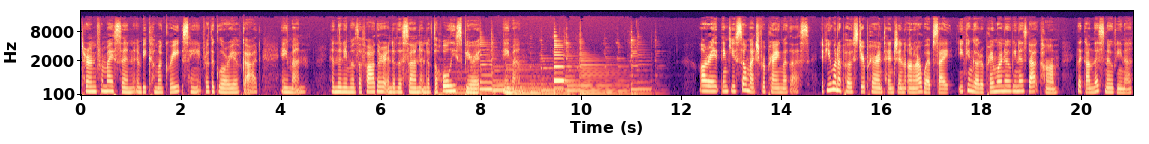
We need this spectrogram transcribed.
turn from my sin and become a great saint for the glory of God. Amen. In the name of the Father, and of the Son, and of the Holy Spirit. Amen. All right, thank you so much for praying with us. If you want to post your prayer intention on our website, you can go to praymorenovenas.com, click on this novena,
